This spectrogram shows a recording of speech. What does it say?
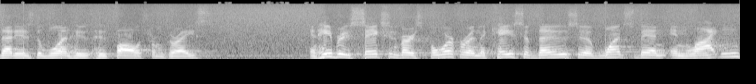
That is, the one who, who falls from grace. In Hebrews 6 and verse 4, for in the case of those who have once been enlightened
